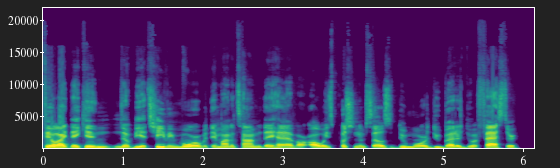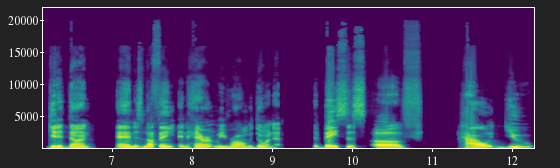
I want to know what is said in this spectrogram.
feel like they can you know, be achieving more with the amount of time that they have, are always pushing themselves to do more, do better, do it faster, get it done. And there's nothing inherently wrong with doing that. The basis of how you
